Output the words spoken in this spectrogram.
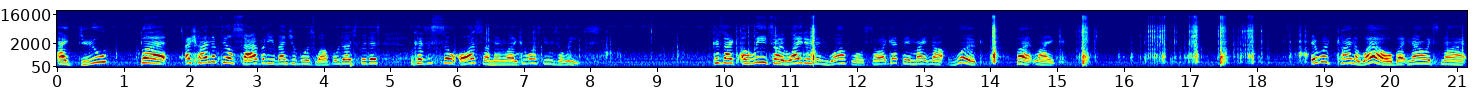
I do. But I kind of feel sad for the Force Waffle Darts for this because it's so awesome and like who wants to use elites? Because like elites are lighter than waffles, so I get they might not work, but like it worked kind of well, but now it's not.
